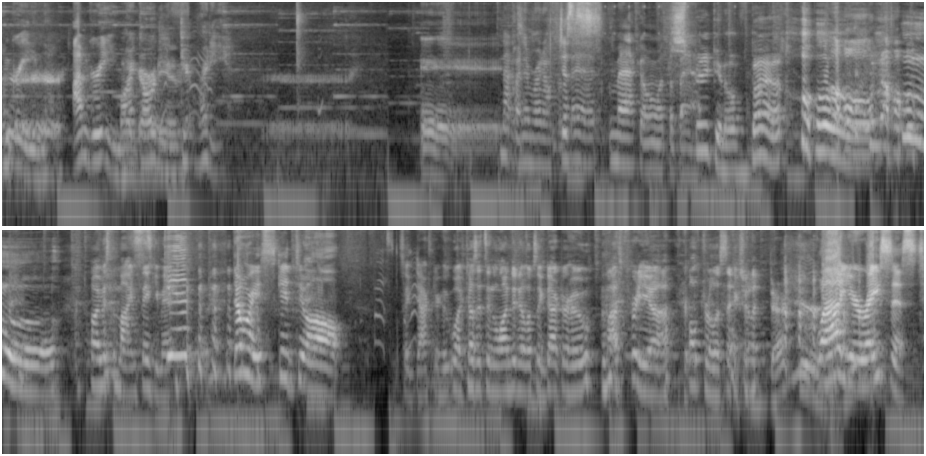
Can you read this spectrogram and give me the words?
I'm green. I'm green. My My Guardian, Guardian. get ready. Eh, Not him right off the Just bat. smack him with the bat. Speaking of bat. Oh no! Oh. Oh, I missed the mine. Thank you, man. Don't worry, skid to all. It's like Doctor Who. What? Because it's in London, it looks like Doctor Who. Wow, that's pretty uh culturalist, actually. Doctor. Wow, you're racist.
